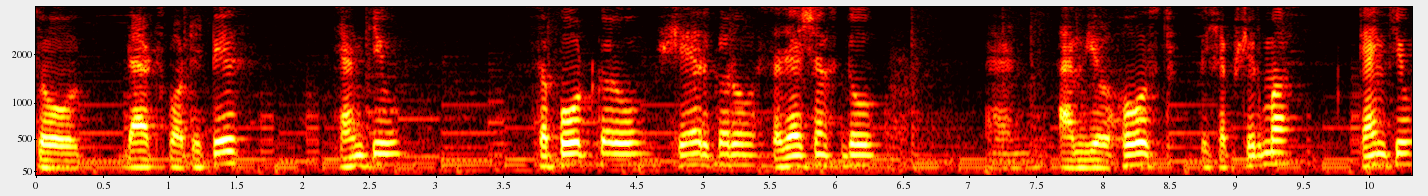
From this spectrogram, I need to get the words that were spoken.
So that's what it is thank you support करो शेयर करो सजेशंस दो। And I am your host Rishabh Sharma thank you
